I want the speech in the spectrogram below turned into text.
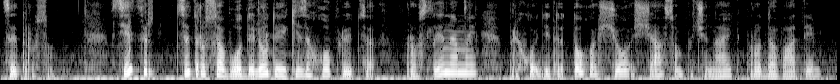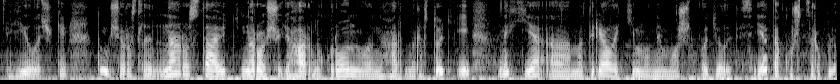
цитрусу. Всі цитрусоводи, люди, які захоплюються рослинами, приходять до того, що з часом починають продавати гілочки, тому що рослини наростають, нарощують гарну крону, вони гарно ростуть, і в них є матеріал, яким вони можуть поділитися. Я також це роблю.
